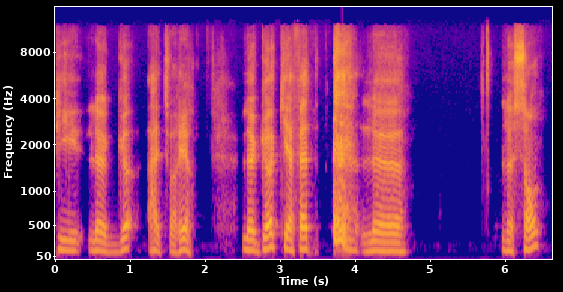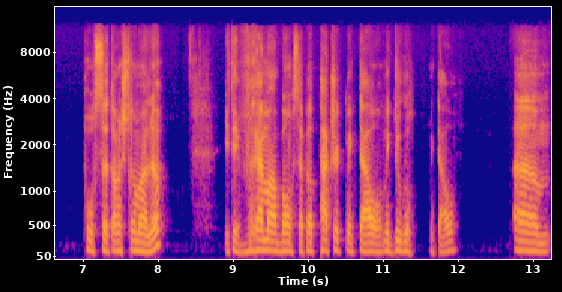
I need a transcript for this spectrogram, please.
Puis le gars, ah, tu vas rire, le gars qui a fait le, le son pour cet enregistrement-là était vraiment bon. Il s'appelle Patrick McDowell, McDougall. McDowell. Um,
